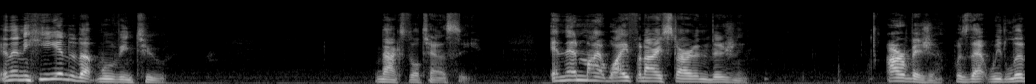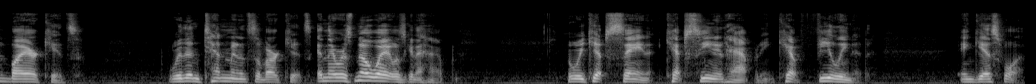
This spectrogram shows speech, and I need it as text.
And then he ended up moving to Knoxville, Tennessee. And then my wife and I started envisioning. Our vision was that we lived by our kids within 10 minutes of our kids. And there was no way it was going to happen. But we kept saying it, kept seeing it happening, kept feeling it. And guess what?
